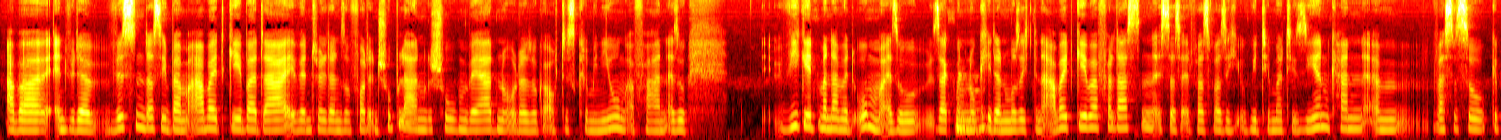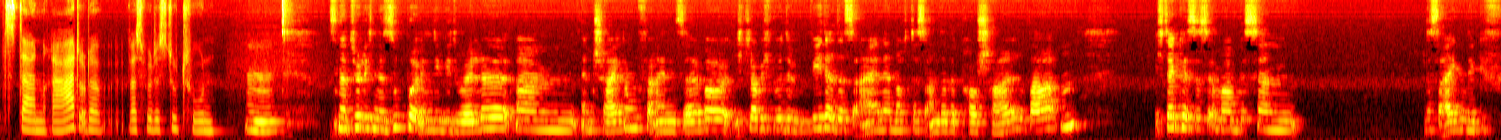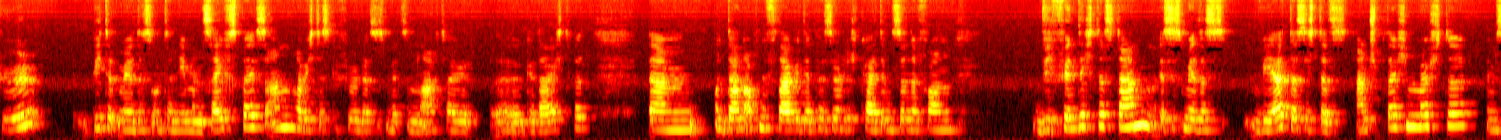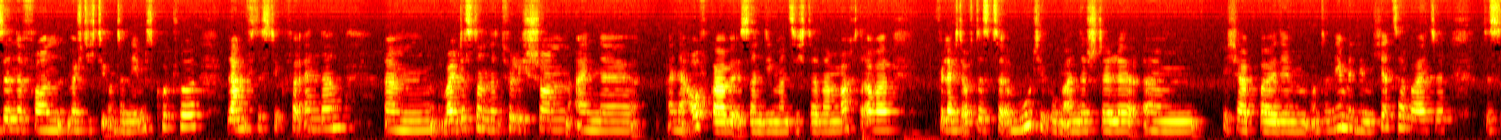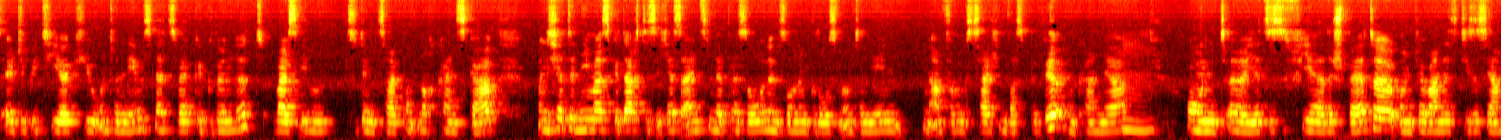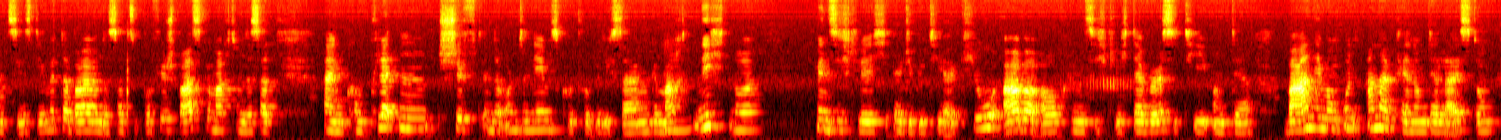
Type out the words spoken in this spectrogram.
aber entweder wissen, dass sie beim Arbeitgeber da eventuell dann sofort in Schubladen geschoben werden oder sogar auch Diskriminierung erfahren. Also wie geht man damit um? Also sagt man, mhm. okay, dann muss ich den Arbeitgeber verlassen? Ist das etwas, was ich irgendwie thematisieren kann? Ähm, was ist so, gibt es da einen Rat oder was würdest du tun? Mhm. Das ist natürlich eine super individuelle ähm, Entscheidung für einen selber. Ich glaube, ich würde weder das eine noch das andere pauschal warten. Ich denke, es ist immer ein bisschen das eigene Gefühl. Bietet mir das Unternehmen Safe Space an? Habe ich das Gefühl, dass es mir zum Nachteil äh, gereicht wird? Ähm, und dann auch eine Frage der Persönlichkeit im Sinne von, wie finde ich das dann? Ist es mir das wert, dass ich das ansprechen möchte? Im Sinne von, möchte ich die Unternehmenskultur langfristig verändern? Ähm, weil das dann natürlich schon eine, eine Aufgabe ist, an die man sich da dann macht. Aber vielleicht auch das zur Ermutigung an der Stelle. Ähm, ich habe bei dem Unternehmen, in dem ich jetzt arbeite, das LGBTIQ-Unternehmensnetzwerk gegründet, weil es eben zu dem Zeitpunkt noch keins gab und ich hätte niemals gedacht, dass ich als einzelne Person in so einem großen Unternehmen in Anführungszeichen was bewirken kann, ja. Mhm. Und äh, jetzt ist es vier Jahre später und wir waren jetzt dieses Jahr am CSD mit dabei und das hat super viel Spaß gemacht und das hat einen kompletten Shift in der Unternehmenskultur, würde ich sagen, gemacht. Mhm. Nicht nur hinsichtlich LGBTIQ, aber auch hinsichtlich Diversity und der Wahrnehmung und Anerkennung der Leistung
